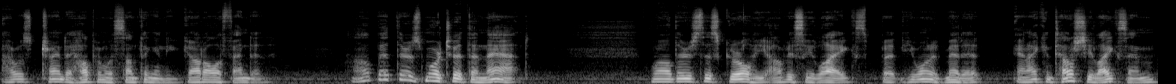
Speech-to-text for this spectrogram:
I was trying to help him with something and he got all offended. I'll bet there's more to it than that. Well, there's this girl he obviously likes, but he won't admit it, and I can tell she likes him.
